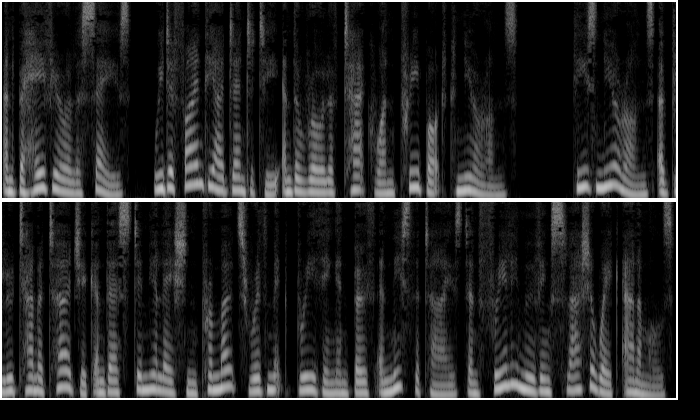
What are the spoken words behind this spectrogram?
and behavioral assays, we defined the identity and the role of TAC1 prebotk neurons. These neurons are glutamatergic and their stimulation promotes rhythmic breathing in both anesthetized and freely moving slash awake animals,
